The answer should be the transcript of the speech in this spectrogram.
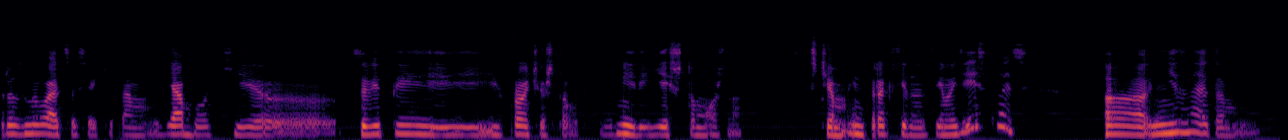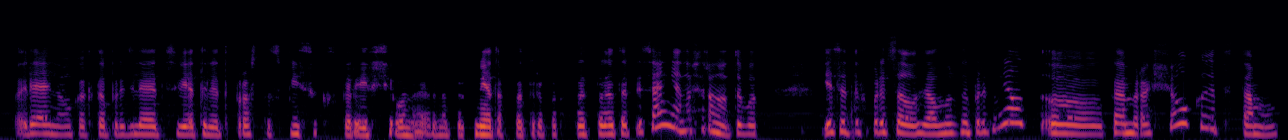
разумеваются всякие там яблоки, э, цветы и прочее, что вот в мире есть, что можно, с чем интерактивно взаимодействовать. А, не знаю, там реально он как-то определяет цвет, или это просто список, скорее всего, наверное, предметов, которые подходят под это описание, но все равно ты вот, если ты в прицел взял нужный предмет, э, камера щелкает, там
